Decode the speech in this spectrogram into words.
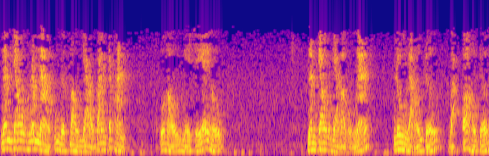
Nam Châu năm nào cũng được bầu vào ban chấp hành của hội nghệ sĩ ấy hữu. Nam Châu và bà Phụng Á luôn là hậu trưởng và có hậu trưởng.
